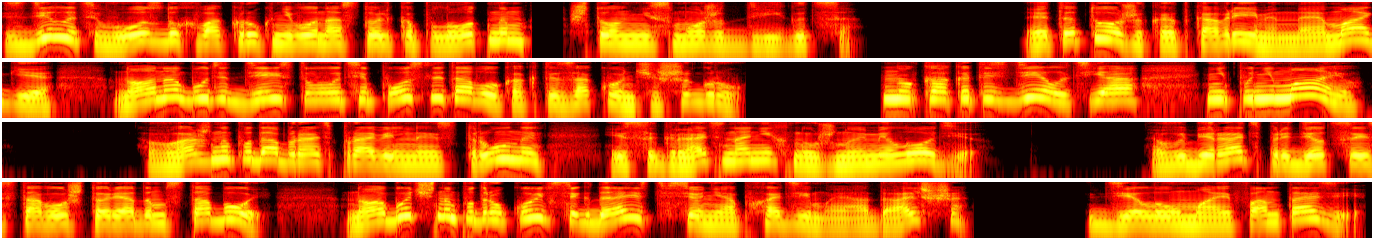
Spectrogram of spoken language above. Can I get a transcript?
сделать воздух вокруг него настолько плотным, что он не сможет двигаться. Это тоже кратковременная магия, но она будет действовать и после того, как ты закончишь игру. Но как это сделать, я не понимаю. Важно подобрать правильные струны и сыграть на них нужную мелодию. Выбирать придется из того, что рядом с тобой, но обычно под рукой всегда есть все необходимое, а дальше — дело ума и фантазии.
